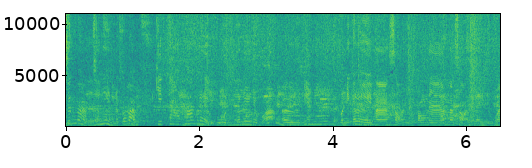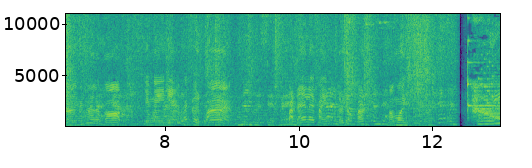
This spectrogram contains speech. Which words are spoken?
ซึ่งแบบฉันเห็นแล้วก็แบบกรีดกรารมากเลยอะคุณ ก็เลยแบบว่าเออเนี่ย วันนี้ก็เลยมาสอยฟองน้ำมาสอยอะไรดูบ้างนะคะ แล้วก็ยังไงเนี่ย ถ้าเกิดว่าปันได้อะไรไปเนี่ยแล้วเดี๋ยวปันมามอยอีกทีนึงเฮ้ย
